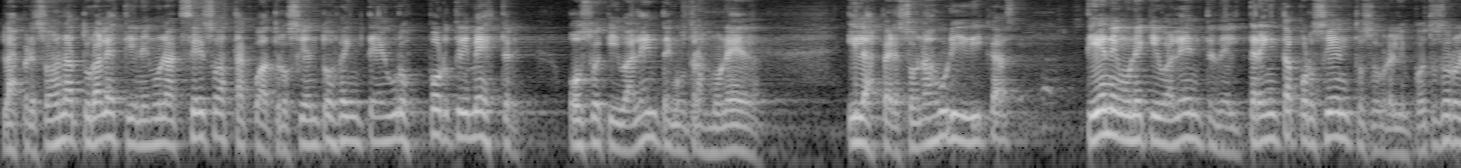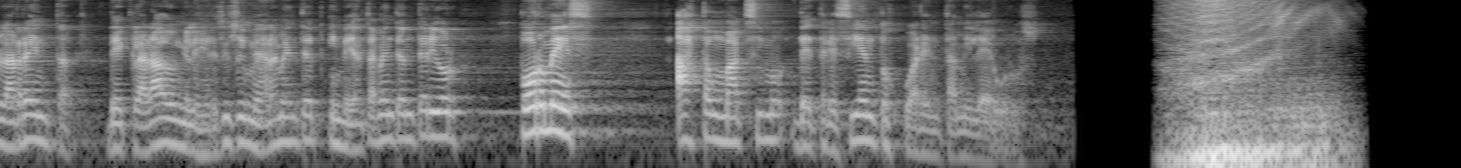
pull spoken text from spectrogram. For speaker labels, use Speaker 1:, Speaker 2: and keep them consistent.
Speaker 1: Las personas naturales tienen un acceso hasta 420 euros por trimestre o su equivalente en otras monedas. Y las personas jurídicas tienen un equivalente del 30% sobre el impuesto sobre la renta declarado en el ejercicio inmediatamente, inmediatamente anterior por mes hasta un máximo de 340 mil euros.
